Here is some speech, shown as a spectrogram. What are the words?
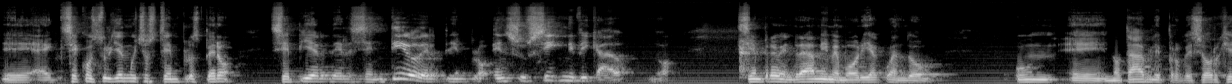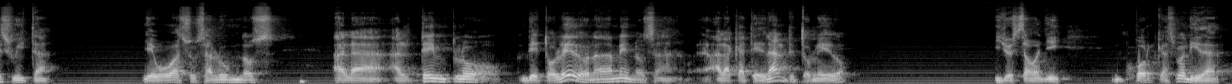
eh, se construyen muchos templos, pero se pierde el sentido del templo en su significado. ¿no? Siempre vendrá a mi memoria cuando un eh, notable profesor jesuita llevó a sus alumnos al templo de Toledo, nada menos, a, la catedral de Toledo, y yo estaba allí por casualidad,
